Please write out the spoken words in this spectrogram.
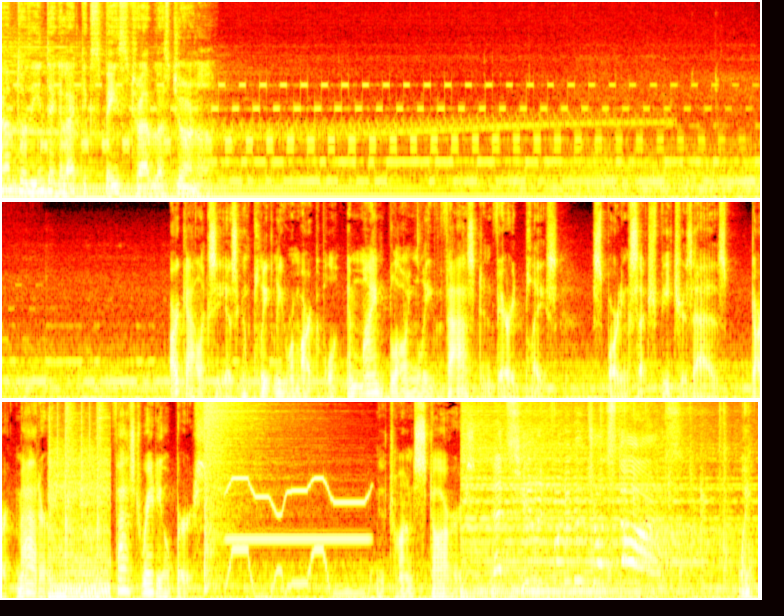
Welcome to the Intergalactic Space Travelers Journal. Our galaxy is a completely remarkable and mind blowingly vast and varied place, sporting such features as dark matter, fast radio bursts, neutron stars, Let's hear it for the neutron stars! white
